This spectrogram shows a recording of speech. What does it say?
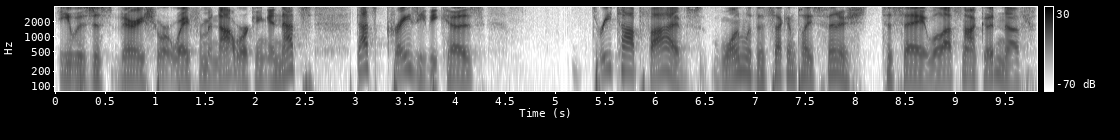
he was just very short way from it not working, and that's that's crazy because three top fives, one with a second place finish, to say, well, that's not good enough.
